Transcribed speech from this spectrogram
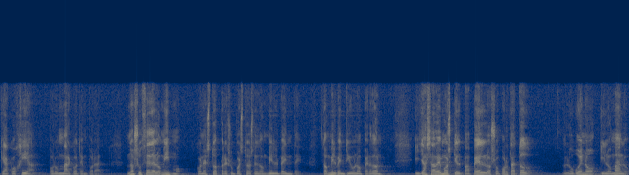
que acogía por un marco temporal. No sucede lo mismo con estos presupuestos de 2020, 2021, perdón. Y ya sabemos que el papel lo soporta todo, lo bueno y lo malo.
